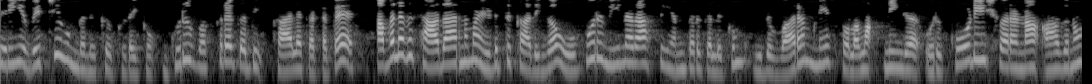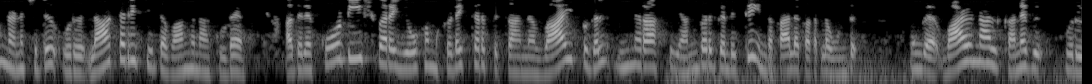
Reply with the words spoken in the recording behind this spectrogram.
பெரிய வெற்றி உங்களுக்கு கிடைக்கும். குரு வக்ரகதி காலகட்டத்தை அவ்வளவு சாதாரணமாக எடுத்துக்காதீங்க. ஒவ்வொரு மீனராசி அன்பர்களுக்கும் இது வரம்னே சொல்லலாம். நீங்கள் ஒரு கோடீஸ்வரனாக ஆகணும்னு நினச்சிட்டு ஒரு லாட்டரி சீட்டை வாங்கினா கூட அதில் கோடீஸ்வர யோகம் கிடைக்கிறதுக்கான வாய்ப்புகள் மீனராசி அன்பர்களுக்கு இந்த காலகட்டத்தில் உண்டு. உங்கள் வாழ்நாள் கனவு ஒரு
